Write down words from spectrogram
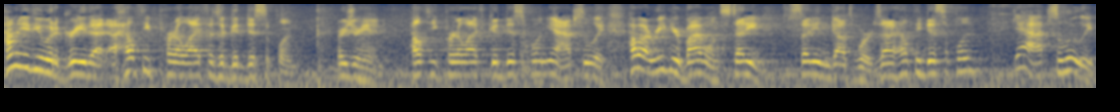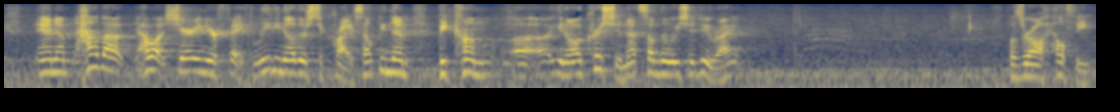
How many of you would agree that a healthy prayer life is a good discipline? Raise your hand. Healthy prayer life, good discipline? Yeah, absolutely. How about reading your Bible and studying, studying God's Word? Is that a healthy discipline? Yeah, absolutely. And um, how about how about sharing your faith, leading others to Christ, helping them become, uh, uh, you know, a Christian? That's something we should do, right? Those are all healthy,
